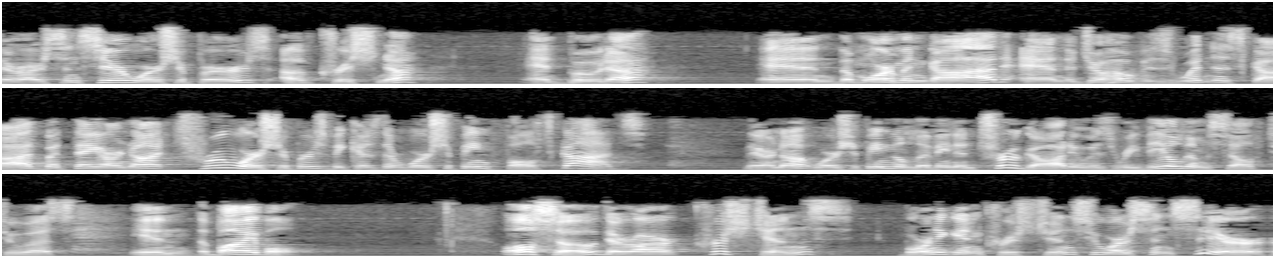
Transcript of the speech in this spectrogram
There are sincere worshippers of Krishna and Buddha and the Mormon God and the Jehovah's Witness God, but they are not true worshipers because they're worshiping false gods. They are not worshiping the living and true God who has revealed himself to us in the Bible. Also, there are Christians born again Christians who are sincere,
